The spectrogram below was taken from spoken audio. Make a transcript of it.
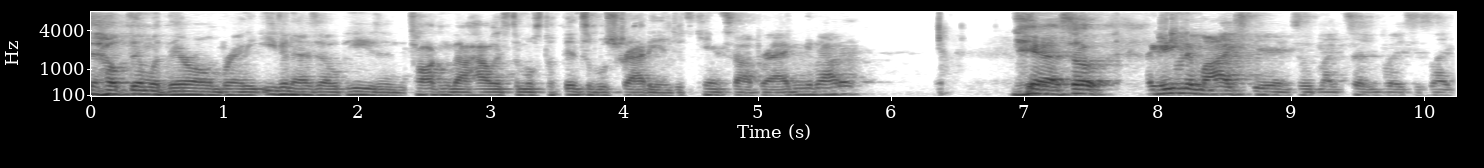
to help them with their own branding, even as LPs, and talking about how it's the most defensible strategy and just can't stop bragging about it. Yeah, so like even in my experience with like certain places, like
